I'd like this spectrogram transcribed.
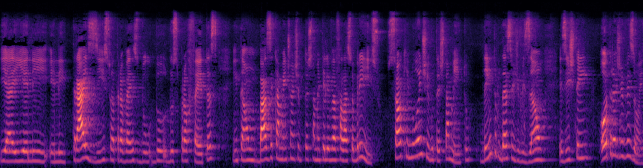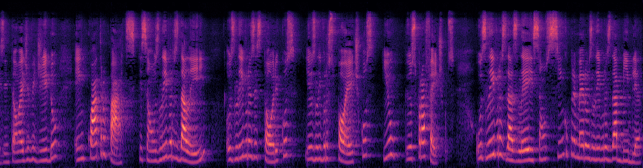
E aí ele, ele traz isso através do, do, dos profetas. Então, basicamente, o Antigo Testamento ele vai falar sobre isso. Só que no Antigo Testamento, dentro dessa divisão, existem outras divisões. Então, é dividido em quatro partes, que são os livros da lei, os livros históricos e os livros poéticos e, o, e os proféticos. Os livros das leis são os cinco primeiros livros da Bíblia,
